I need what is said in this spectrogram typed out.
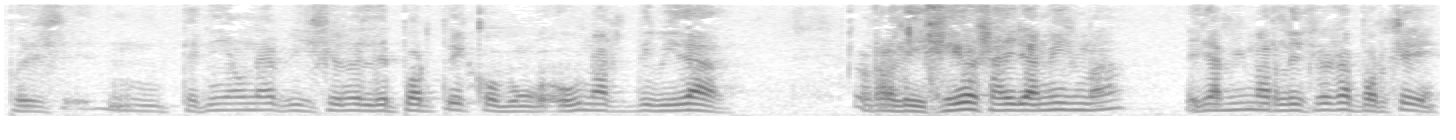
pues mm, tenía una visión del deporte como una actividad religiosa ella misma, ella misma religiosa, ¿por qué?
